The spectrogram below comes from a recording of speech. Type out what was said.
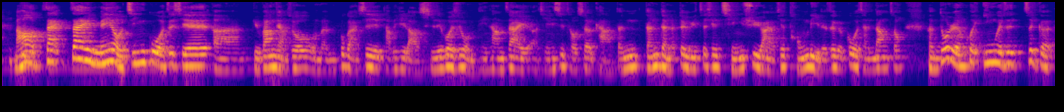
然后在在没有经过这些呃，比方讲说，我们不管是塔皮提老师，或者是我们平常在呃潜意识投射卡等等等的，对于这些情绪啊，有些同理的这个过程当中，很多人会因为这这个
